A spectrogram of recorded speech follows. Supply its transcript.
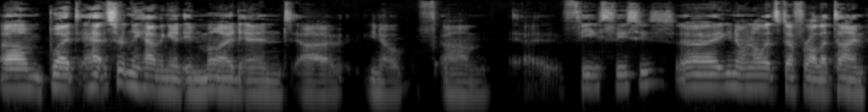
Um. But ha- certainly having it in mud and uh, you know, um, uh, fe- feces, uh, you know, and all that stuff for all that time,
